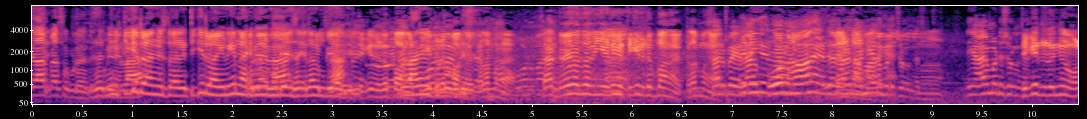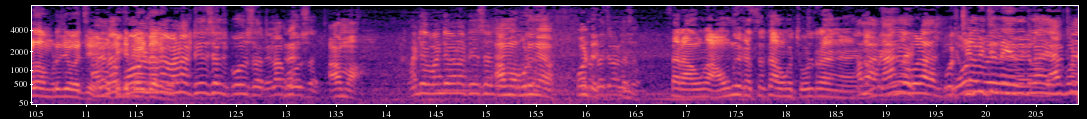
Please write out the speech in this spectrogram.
ஏதாவது பேசக்கூடாது. நீங்க டிக்கெட் வாங்க சார். டிக்கெட் வாங்கினீங்க நான் என்னால முடியாது என்னால முடியாது. டிக்கெட் எடுப்பாங்க. வாங்கி டிக்கெட் எடுப்பாங்க. கொடுங்க. கிளம்புங்க. சார் டிரைவர் சார் நீங்க எடுங்க. டிக்கெட் எடுப்பாங்க. கிளம்புங்க. சார் சொல்லுங்க சார். நீங்க அதை மட்டும் சொல்லுங்க. டிக்கெட் எடுங்க. அவ்வளவு முடிஞ்சு போச்சு. எல்லாம் டிக்கெட் போகணும், போயிட்டு வேணா, இருக்கு வேணா டிஎஸ்எல் போகுது சார். எல்லாம் போகுது சார். ஆமா. வண்டி வண்டி வேணா டிஎஸ்எல் ஆமா கொடுங்க போட்டு. சார். அவங்க அவங்க கஷ்டத்தை அவங்க சொல்றாங்க. ஒரு சின்ன சின்ன இதுக்கெல்லாம் யாருக்குமே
